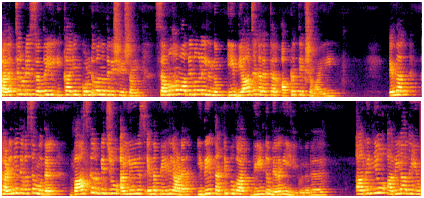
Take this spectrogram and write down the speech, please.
കലക്ടറുടെ ശ്രദ്ധയിൽ ഇക്കാര്യം കൊണ്ടുവന്നതിന് ശേഷം സമൂഹ മാധ്യമങ്ങളിൽ നിന്നും ഈ വ്യാജ കലക്ടർ അപ്രത്യക്ഷമായി. എന്നാൽ കഴിഞ്ഞ ദിവസം മുതൽ Bhaskar Biju I A S എന്ന പേരിലാണ് ഇതേ തട്ടിപ്പുകാർ വീണ്ടും ഇറങ്ങിയിരിക്കുന്നത്. അറിഞ്ഞോ അറിയാതെയോ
